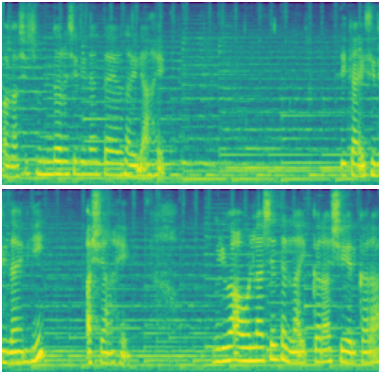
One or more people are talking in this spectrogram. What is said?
बघा अशी सुंदर अशी डिझाईन तयार झालेली आहे. ती काहीशी डिझाईन ही अशी आहे. व्हिडिओ आवडला असेल तर लाईक करा शेअर करा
